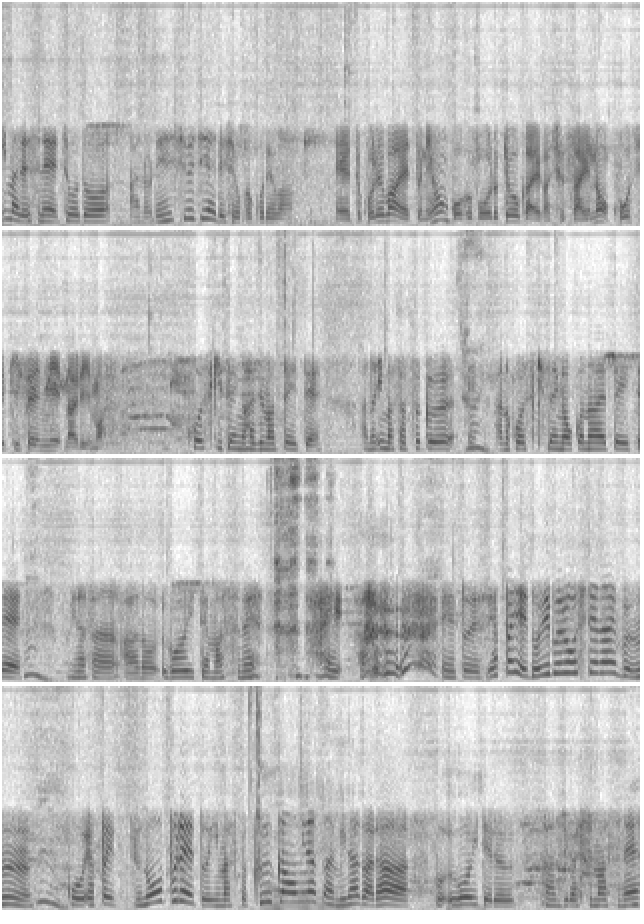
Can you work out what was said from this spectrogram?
今ですね、ちょうどあの練習試合でしょうか、これは。えー、とこれは、えー、と日本甲府ボール協会が主催の公式戦になります公式戦が始まっていて、あの今早速、えあの公式戦が行われていて、皆さんあの動いてますね。はい。えっとです。やっぱりドリブルをしてない分、こうやっぱり頭脳プレーといいますか空間を皆さん見ながらこう動いてる感じがしますね。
